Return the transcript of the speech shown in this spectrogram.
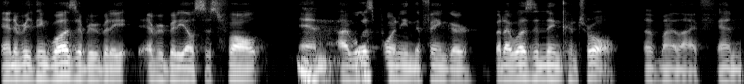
and everything was everybody everybody else's fault and mm. i was pointing the finger but i wasn't in control of my life and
